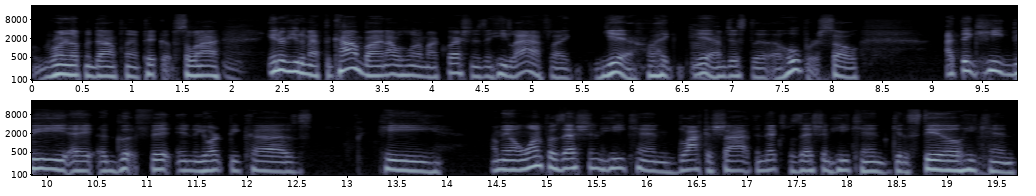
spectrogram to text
running up and down playing pickups. So when I mm interviewed him at the combine, I was one of my questions, and he laughed like, "Yeah, like mm. yeah, I'm just a, a, hooper." So I think he'd be a, a good fit in New York because he, I mean, on one possession he can block a shot, the next possession he can get a steal, he mm. can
